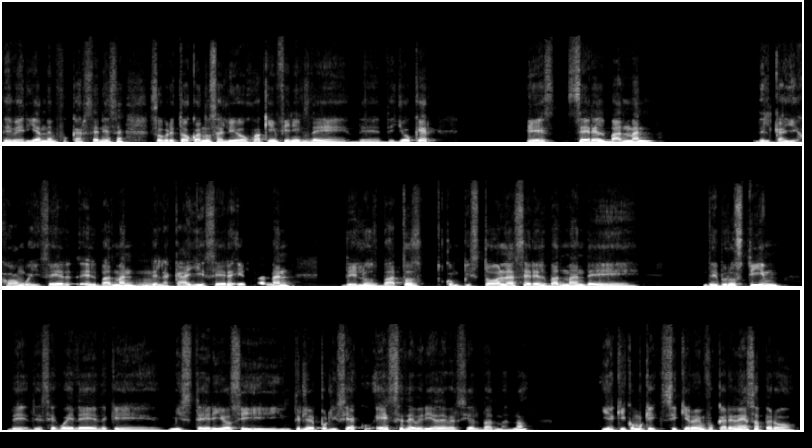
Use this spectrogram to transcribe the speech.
deberían de enfocarse en esa, sobre todo cuando salió Joaquín Phoenix de, de, de Joker, es ser el Batman del callejón, güey, ser el Batman Mm. de la calle, ser el Batman de los vatos con pistolas, ser el Batman de, de Bruce Timm, de, de ese güey de, de que misterios y un thriller policíaco, ese debería de haber sido el Batman, ¿no? Y aquí como que si quiero enfocar en eso, pero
